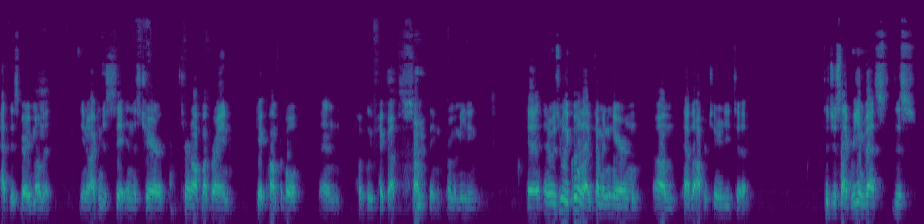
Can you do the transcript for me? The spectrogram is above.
at this very moment. You know, I can just sit in this chair, turn off my brain, get comfortable, and hopefully pick up something from a meeting. And, and it was really cool to like come in here and um, have the opportunity to to just like reinvest this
